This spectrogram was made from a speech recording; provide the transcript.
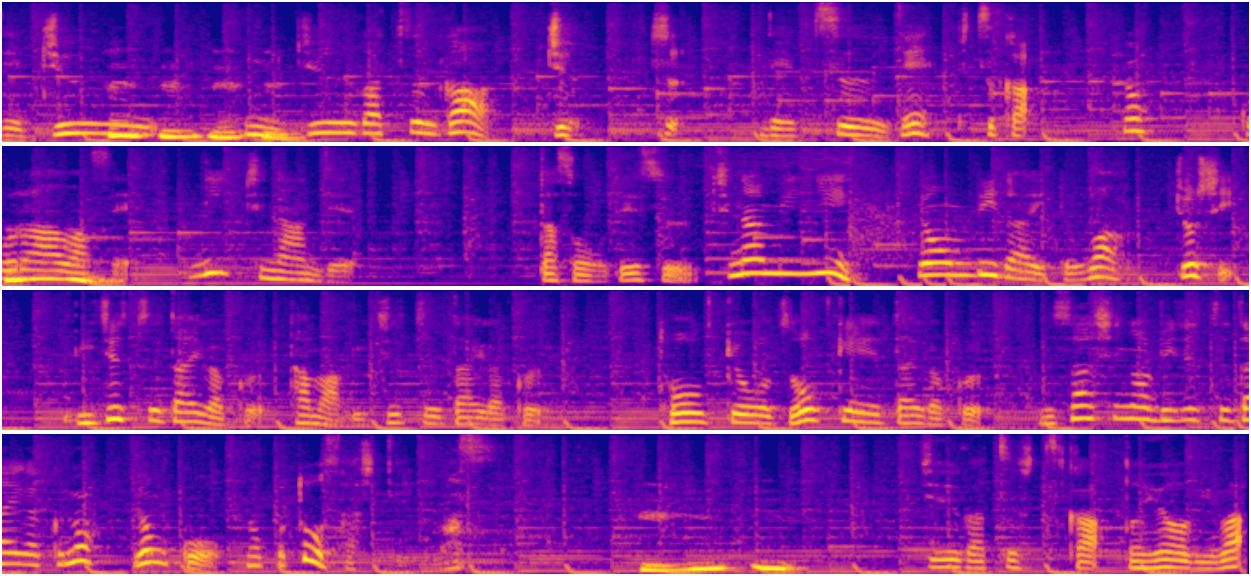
で10、うんうんうんうん、10月が10つで2で2日。の語呂合わせにちなんでだそうです。ちなみに4美大とは女子美術大学多摩美術大学東京造形大学武蔵野美術大学の4校のことを指しています。うんうん10月2日土曜日は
